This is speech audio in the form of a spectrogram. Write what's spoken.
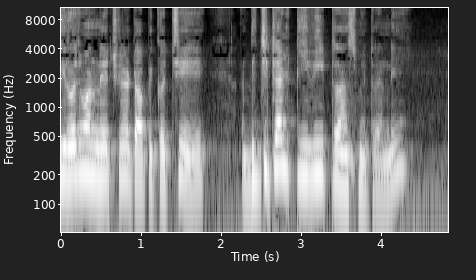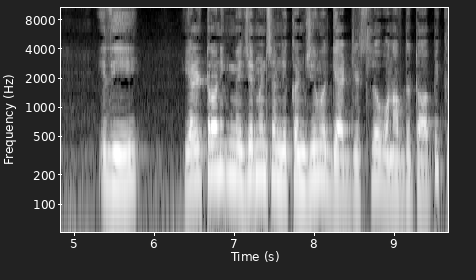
ఈరోజు మనం నేర్చుకునే టాపిక్ వచ్చి డిజిటల్ టీవీ ట్రాన్స్మిటర్ అండి. ఇది ఎలక్ట్రానిక్ మెజర్మెంట్స్ అండ్ కన్జ్యూమర్ గ్యాడ్జెట్స్లో one of the topic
